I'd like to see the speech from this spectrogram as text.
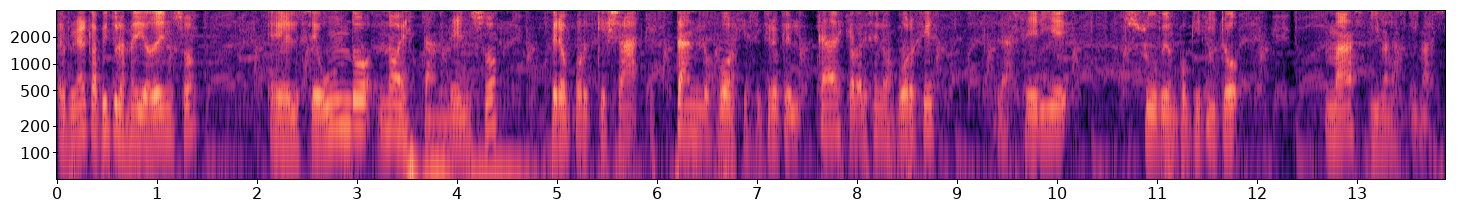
el primer capítulo es medio denso, el segundo no es tan denso, pero porque ya están los Borges y creo que cada vez que aparecen los Borges, la serie sube un poquitito más y más y más.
